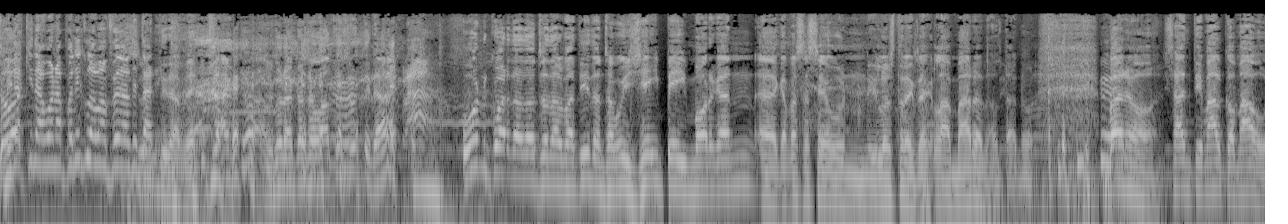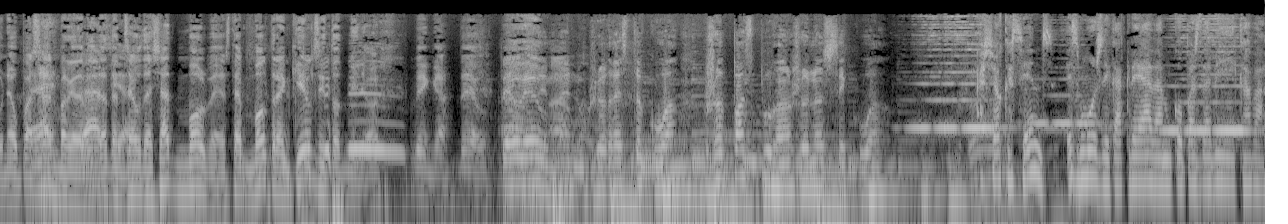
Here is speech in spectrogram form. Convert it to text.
Mira quina bona pel·lícula van fer del Titanic. Sortirà bé. Exacte. Alguna cosa o altra sortirà. Un quart de dotze del matí, doncs avui J.P. Morgan, eh, que passa a ser un il·lustre la mare del Tano. bueno, Santi Malcom, au, aneu passant, Eh, perquè de veritat gràcies. ens heu deixat molt bé. Estem molt tranquils i tot millor. Vinga, adéu. Adéu, adéu. Je reste quoi Je passe pour un je ne sais quoi. Això que sents és música creada amb copes de vi i cava.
